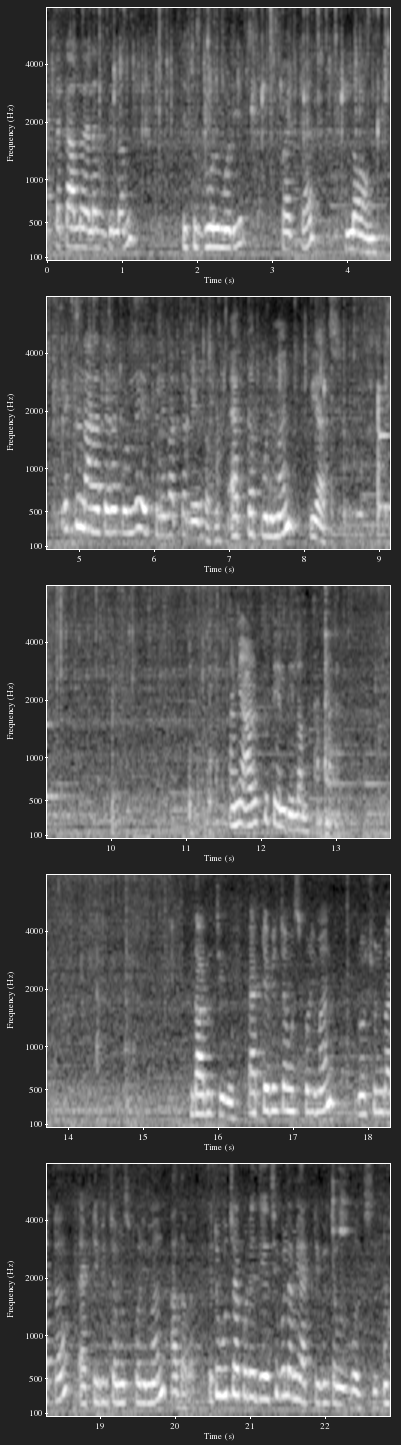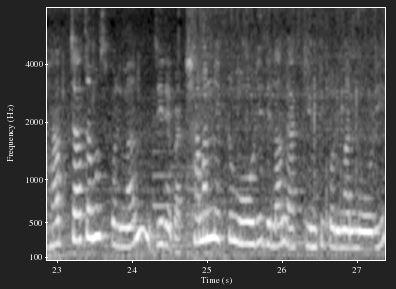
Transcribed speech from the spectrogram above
একটা কালো এলাচ দিলাম। কিছু গোলমরিচ, কয়েকটা লং। একটু নাড়াচাড়া করলে এর ফ্লেভারটা বের হবে। এক কাপ পরিমাণ পেঁয়াজ। আমি আর একটু তেল দিলাম। দারুচিনি। এক টেবিল চামচ পরিমাণ রসুন বাটা, এক টেবিল চামচ পরিমাণ আদা বাটা। এটা উঁচা করে দিয়েছি বলে আমি এক টেবিল চামচ বলছি। হাফ চা চামচ পরিমাণ জিরে বাটা। সামান্য একটু মৌরি দিলাম, এক চিমটি পরিমাণ মৌরি,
